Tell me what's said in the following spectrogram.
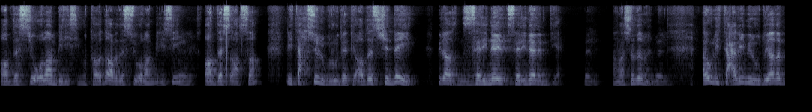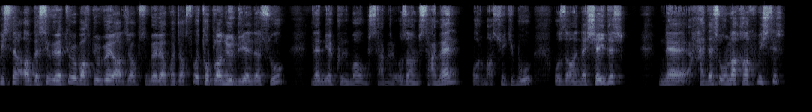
abdesti olan birisi, mutavada abdesti olan birisi evet. abdest alsa li tahsil brudeti abdest için değil. Biraz Anladım. serine, serinelim diye. Belli. Anlaşıldı mı? Belli. Ev li ta'limil vudu ya da birisine abdesti üretiyor bak diyor böyle alacaksın, böyle yapacaksın. Ve toplanıyor bir yerde su. Lem yekul ma'u mustamel. O zaman mustamel olmaz. Çünkü bu o zaman ne şeydir, ne hades onunla kalkmıştır,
